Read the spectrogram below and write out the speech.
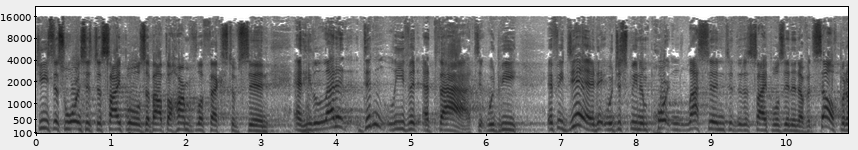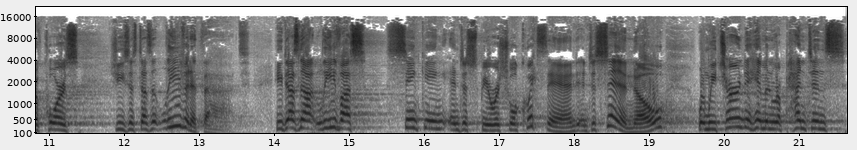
Jesus warns his disciples about the harmful effects of sin, and he let it, didn't leave it at that. It would be, if he did, it would just be an important lesson to the disciples in and of itself. But of course, Jesus doesn't leave it at that. He does not leave us sinking into spiritual quicksand, into sin. No. When we turn to Him in repentance,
